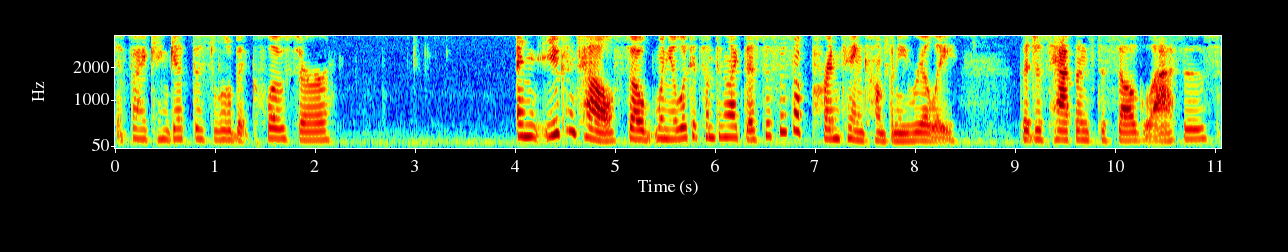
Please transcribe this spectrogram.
if I can get this a little bit closer, and you can tell, so when you look at something like this, this is a printing company really that just happens to sell glasses.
